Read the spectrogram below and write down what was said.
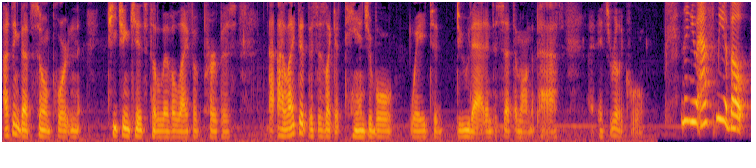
I think that's so important teaching kids to live a life of purpose. I like that this is like a tangible way to do that and to set them on the path. It's really cool. And then you asked me about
